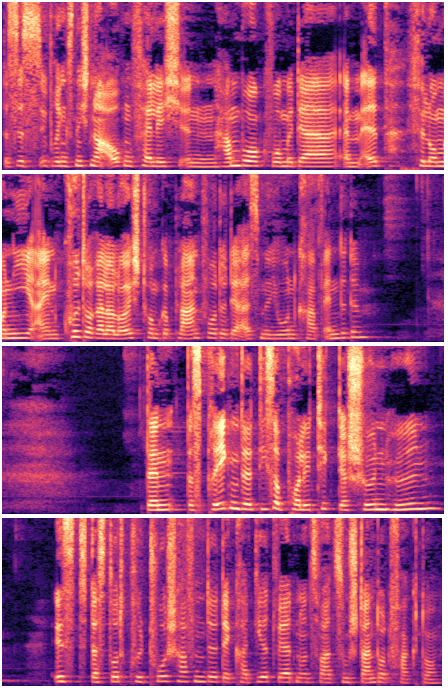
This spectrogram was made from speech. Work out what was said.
Das ist übrigens nicht nur augenfällig in Hamburg, wo mit der ähm, Elbphilharmonie ein kultureller Leuchtturm geplant wurde, der als Millionengrab endete. Denn das Prägende dieser Politik der schönen Hüllen ist, dass dort Kulturschaffende degradiert werden, und zwar zum Standortfaktor.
